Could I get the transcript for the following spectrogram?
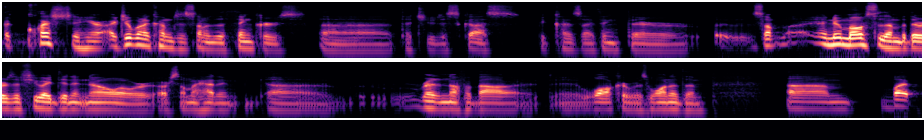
a question here. I do want to come to some of the thinkers uh, that you discuss because I think they're uh, some. I knew most of them, but there was a few I didn't know or, or some I hadn't uh, read enough about. Walker was one of them. Um, but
